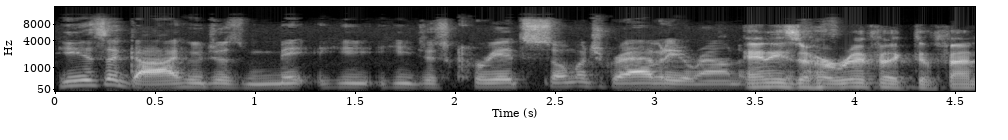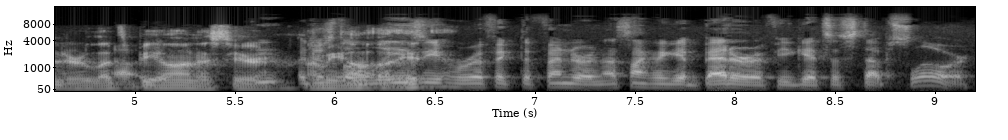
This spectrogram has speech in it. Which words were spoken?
He is a guy who just ma- he he just creates so much gravity around him. And he's a horrific defender. Let's uh, be honest here. He, just I mean, a lazy, horrific defender, and that's not going to get better if he gets a step slower.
